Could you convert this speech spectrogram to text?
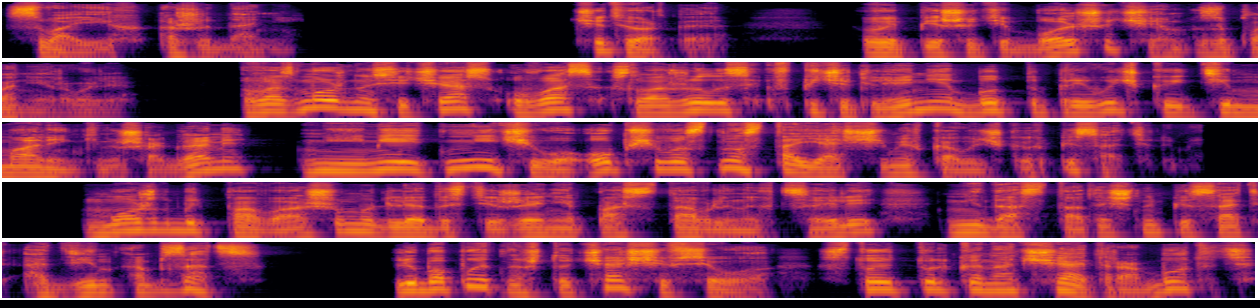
своих ожиданий. Четвертое. Вы пишете больше, чем запланировали. Возможно, сейчас у вас сложилось впечатление, будто привычка идти маленькими шагами не имеет ничего общего с настоящими в кавычках писателями. Может быть, по-вашему, для достижения поставленных целей недостаточно писать один абзац? Любопытно, что чаще всего стоит только начать работать,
